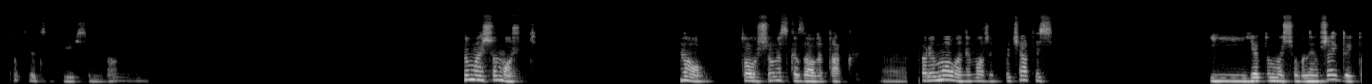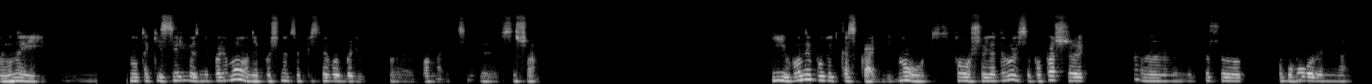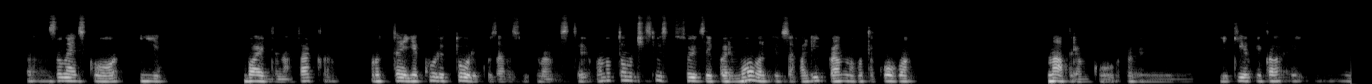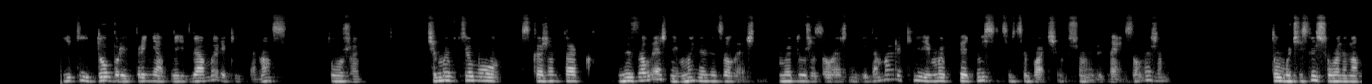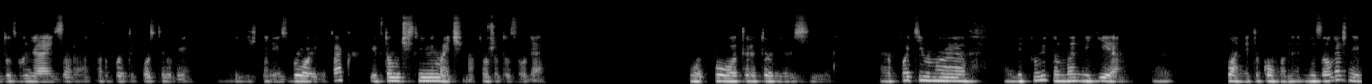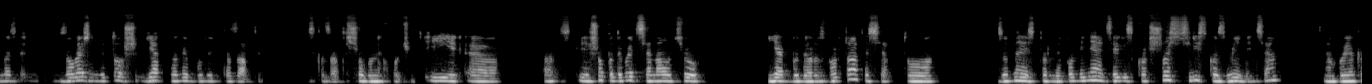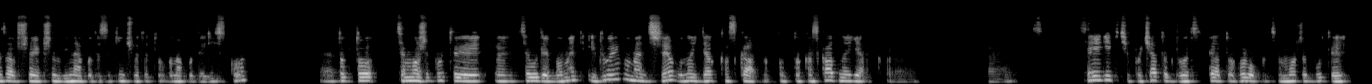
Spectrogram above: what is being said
138, добре. Думаю, що можуть. Ну, то, що ви сказали, так. е, Перемовини можуть початись. І я думаю, що вони вже йдуть, то вони ну, такі серйозні перемовини почнуться після виборів е, в Америці, е, в США. І вони будуть каскадні. Ну, з того, що я дивився, по-перше, е, те, що обговорення е, Зеленського і Байдена, так, про те, яку риторику зараз вести, воно в тому числі стосується і перемовин, і взагалі певного такого напрямку, е, який, е, який добрий, прийнятний і для Америки, і для нас теж. Чи ми в цьому, скажімо так, незалежні? Ми не незалежні. Ми дуже залежні від Америки, і ми 5 місяців це бачили, що ми від неї залежимо. В тому числі, що вони нам дозволяють зараз робити постріли їхньою зброєю, так? І в тому числі Німеччина теж дозволяє от, по території Росії. Е, Потім, е, відповідно, ми не є е, в плані такому не- незалежні, ми залежні від того, як вони будуть казати, сказати, що вони хочуть. І е, якщо подивитися на оцю, як буде розгортатися, то з однієї сторони поміняється різко, щось різко зміниться. Бо я казав, що якщо війна буде закінчувати, то вона буде різко. Е, Тобто, це може бути е, це один момент, і другий момент ще воно йде каскадно. Тобто, каскадно як? Е, Цей рік чи початок 25-го року це може бути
